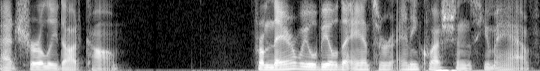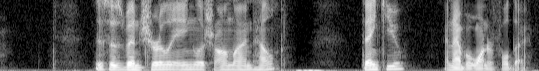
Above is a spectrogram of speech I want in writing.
at shurley.com. From there, we will be able to answer any questions you may have. This has been Shurley English Online Help. Thank you, and have a wonderful day.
